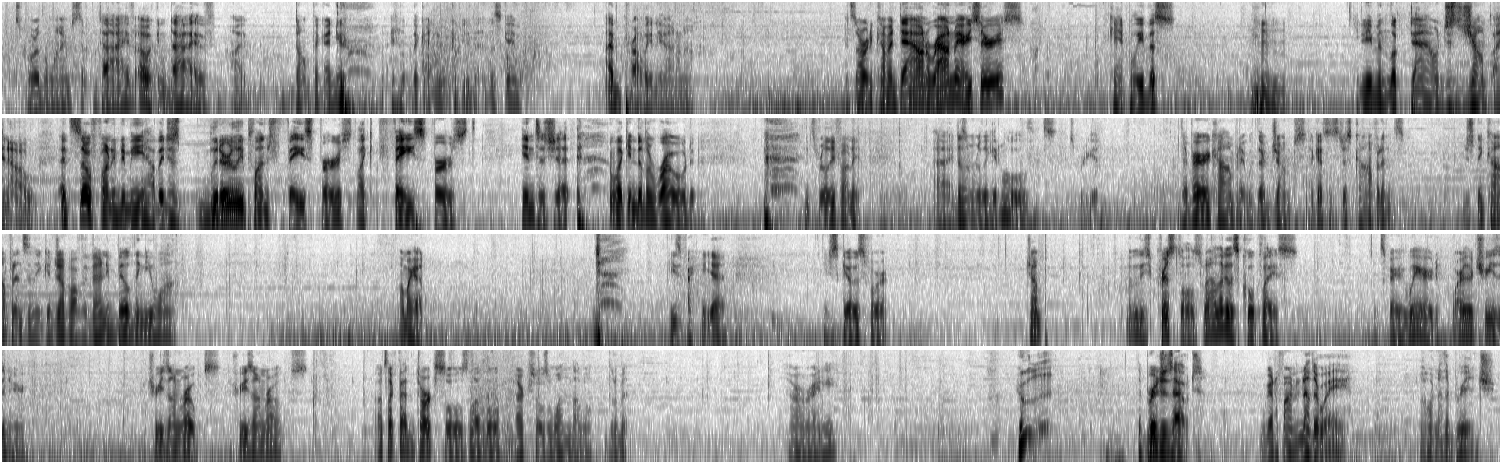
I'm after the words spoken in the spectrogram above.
Explore the limestone. Dive. Oh, I can dive. I don't think I knew. I don't think I knew I could do that in this game. I probably knew. I don't know. It's already coming down around me. Are you serious? I Can't believe this. He didn't even look down, just jumped. I know. It's so funny to me how they just literally plunge face first, like face first, into shit. like into the road. it's really funny. Uh, it doesn't really get old. It's, it's pretty good. They're very confident with their jumps. I guess it's just confidence. You just need confidence and you can jump off of any building you want. Oh my god. He's very, yeah. He just goes for it. Jump. Look at these crystals. Wow, look at this cool place. It's very weird. Why are there trees in here? Trees on ropes. Trees on ropes. Oh, it's like that Dark Souls level. The Dark Souls 1 level. A little bit. Alrighty. The bridge is out. We gotta find another way. Oh, another bridge.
